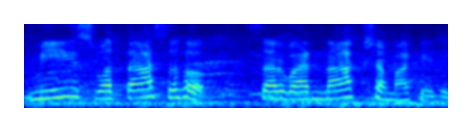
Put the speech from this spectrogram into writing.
मी स्वतःसह सर्वांना क्षमा केली.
